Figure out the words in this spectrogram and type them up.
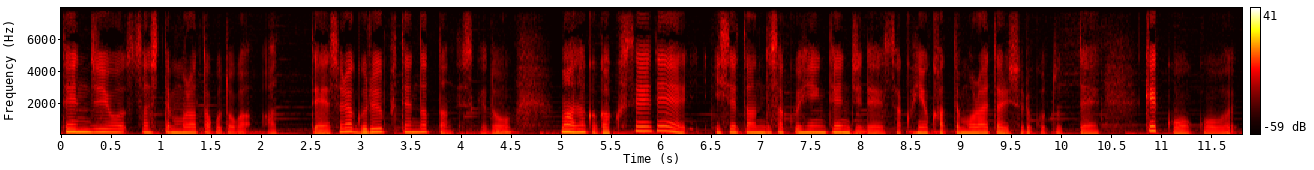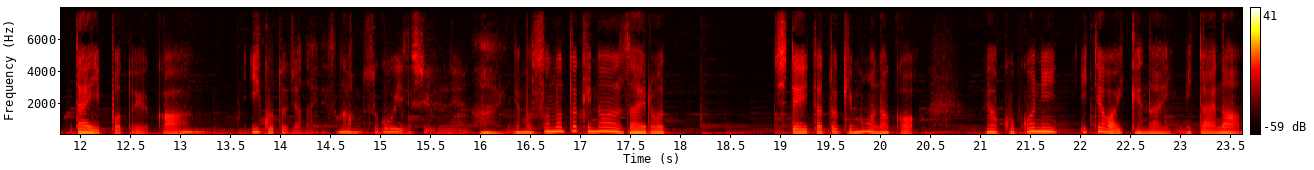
展示をさせてもらったことがあってそれはグループ展だったんですけど、まあなんか学生で伊勢丹で作品展示で作品を買ってもらえたりすることって結構こう第一歩というか、うんいいことじゃないですか。うんすごいですよね。はい、でもその時の在労していた時もなんかいやここにいてはいけないみたいな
